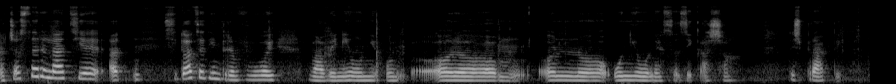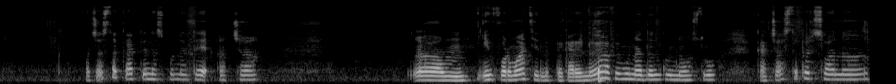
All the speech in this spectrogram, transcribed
această relație, a, situația dintre voi va veni un, un, un, în uniune, să zic așa. Deci, practic, această carte ne spune de acea um, informație pe care noi o avem în adâncul nostru, că această persoană uh,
